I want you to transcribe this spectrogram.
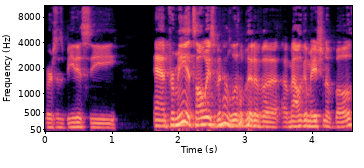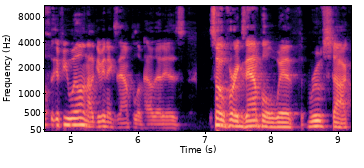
versus B2C and for me, it's always been a little bit of a amalgamation of both, if you will. And I'll give you an example of how that is. So, for example, with Roofstock,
